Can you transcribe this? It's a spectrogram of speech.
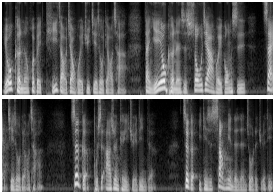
有可能会被提早叫回去接受调查，但也有可能是收假回公司再接受调查。这个不是阿顺可以决定的，这个一定是上面的人做的决定。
